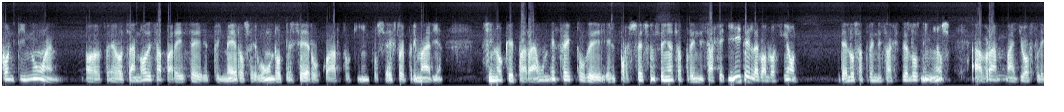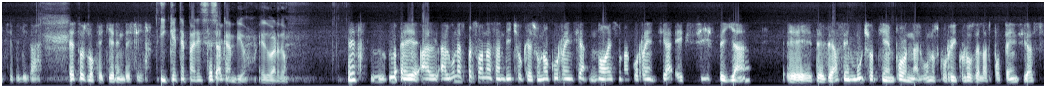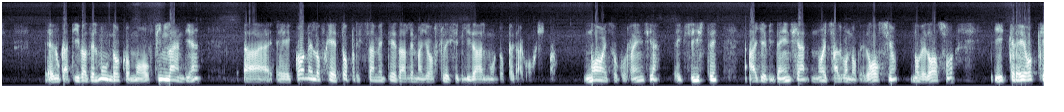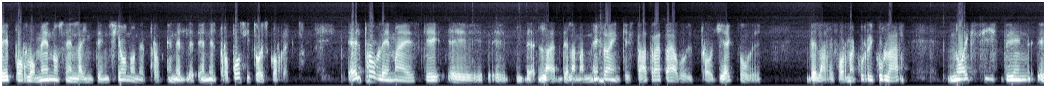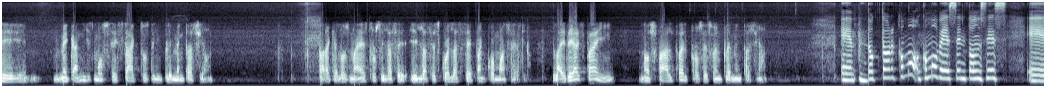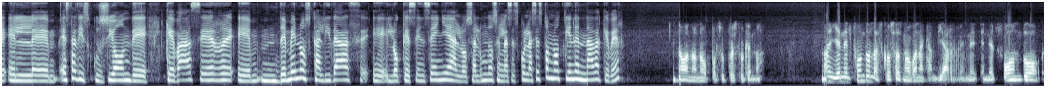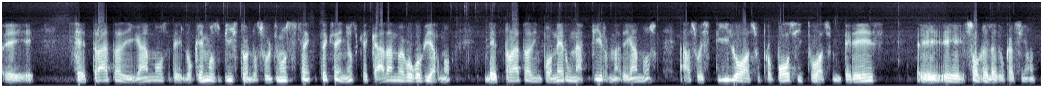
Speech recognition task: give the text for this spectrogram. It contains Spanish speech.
continúan, o sea, o sea no desaparece primero, segundo, tercero, cuarto, quinto, sexto de primaria, sino que para un efecto del proceso de enseñanza-aprendizaje y de la evaluación de los aprendizajes de los niños, habrá mayor flexibilidad. Esto es lo que quieren decir. ¿Y qué te parece ese cambio, Eduardo? Es, eh, algunas personas han dicho que es una ocurrencia, no es una ocurrencia, existe ya eh, desde hace mucho tiempo en algunos currículos de las potencias educativas del mundo, como Finlandia, eh, con el objeto precisamente de darle mayor flexibilidad al mundo pedagógico. No es ocurrencia, existe, hay evidencia, no es algo novedoso, novedoso y creo que por lo menos en la intención o en el, en el, en el propósito es correcto. El problema es que eh, eh, de, la, de la manera en que está tratado el proyecto de, de la reforma curricular, no existen eh, mecanismos exactos de implementación para que los maestros y las, y las escuelas sepan cómo hacerlo. La idea está ahí, nos falta el proceso de implementación. Eh, doctor, ¿cómo, ¿cómo ves entonces eh, el, eh, esta discusión de que va a ser de menos calidad lo que se enseñe a los alumnos en las escuelas? ¿Esto no tiene nada que ver? No, no, no, por supuesto que no y en el fondo las cosas no van a cambiar. En el, fondo eh, se trata, digamos, de lo que hemos visto en los últimos sexenios, que cada nuevo gobierno le trata de imponer una firma, digamos, a su estilo, a su propósito, a su interés eh, eh, sobre la educación.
